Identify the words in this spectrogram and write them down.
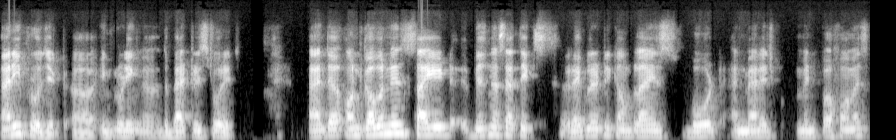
any project, uh, including uh, the battery storage. And uh, on governance side, business ethics, regulatory compliance, board and management performance,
